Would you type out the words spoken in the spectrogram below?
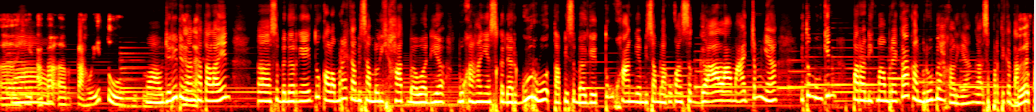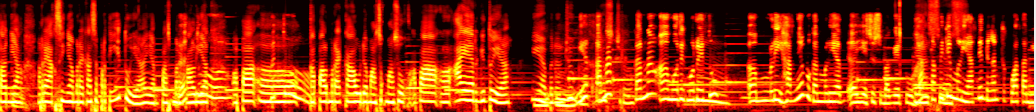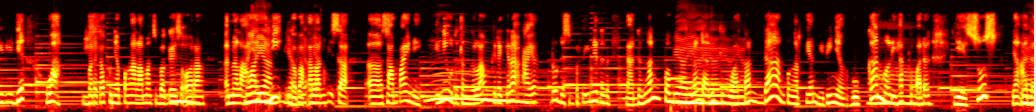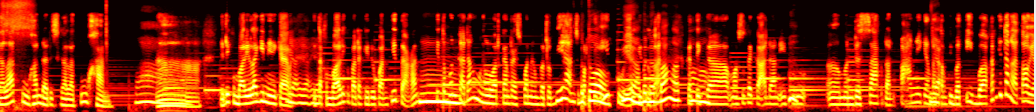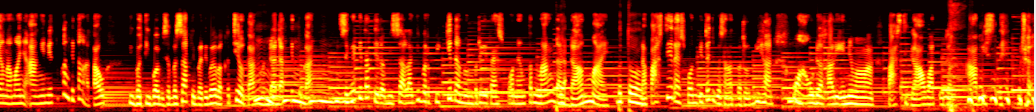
hi- Wow. apa eh, perahu itu. Gitu. Wow, jadi dengan nggak? kata lain eh, sebenarnya itu kalau mereka bisa melihat bahwa dia bukan hanya sekedar guru tapi sebagai Tuhan yang bisa melakukan segala macamnya, itu mungkin paradigma mereka akan berubah kali ya, nggak seperti ketakutan Betul. yang reaksinya mereka seperti itu ya, yang pas mereka Betul. lihat apa Betul. kapal mereka udah masuk-masuk apa eh, air gitu ya. Iya benar Mm-mm. juga. Iya, karena-. Karena murid-murid itu Hmm, eh, melihatnya bukan melihat Yesus sebagai Tuhan, Yes, tapi dia yes. melihatnya dengan kekuatan diri dia. Wah, mereka punya pengalaman sebagai Hmm. seorang eh, nelayan, Nelayan, ini ya, nggak ya, bakalan bisa eh, sampai nih. Ini udah tenggelam, kira-kira Hmm. air udah seperti ini. Nah, dengan Iya, pemikiran iya, dari iya, iya, kekuatan dan pengertian dirinya, bukan melihat Wow. kepada Yesus yang Yes. adalah Tuhan dari segala Tuhan. Wow. Nah, jadi kembali lagi nih, Ker. Iya, iya, iya. Kita kembali kepada kehidupan kita kan. Kita pun Hmm. kadang mengeluarkan respon yang berlebihan seperti Betul. itu iya, ya gitu benar kan. banget. Ketika maksudnya keadaan itu eh, mendesak dan panik yang Ya. datang tiba-tiba. Kan kita nggak tahu yang namanya angin itu kan kita nggak tahu tiba-tiba bisa besar tiba-tiba kecil kan mendadak gitu kan. Mm-mm, sehingga kita tidak bisa lagi berpikir dan memberi respon yang tenang dan damai. betul. Nah pasti respon kita juga sangat berlebihan. Hmm. Wah udah kali ini mama pasti gawat udah habis deh udah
